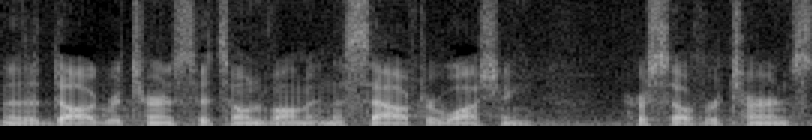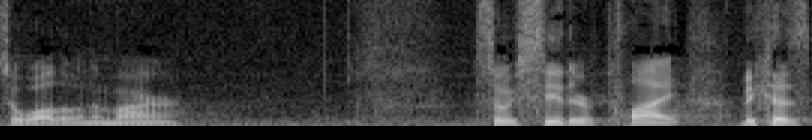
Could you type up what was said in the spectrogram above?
and the dog returns to its own vomit, and the sow, after washing herself, returns to wallow in the mire. So we see their plight because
